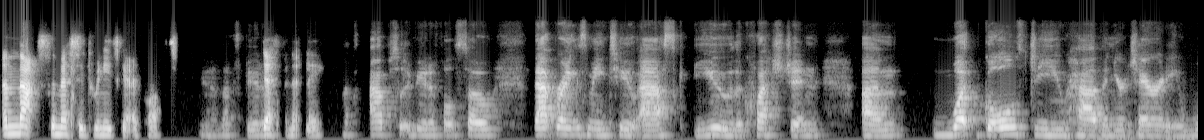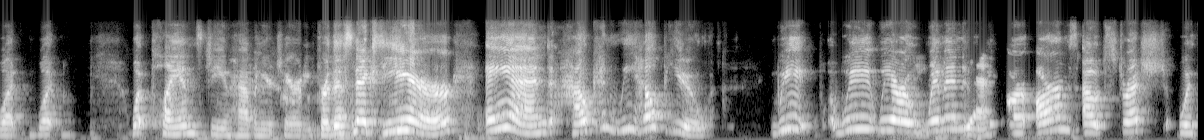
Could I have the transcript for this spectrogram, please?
and that's the message we need to get across yeah, that's beautiful. Definitely. That's absolutely beautiful. So that brings me to ask you the question um, what goals do you have in your charity? What, what, what plans do you have in your charity for this next year? And how can we help you? We we we are women yeah. our arms outstretched with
